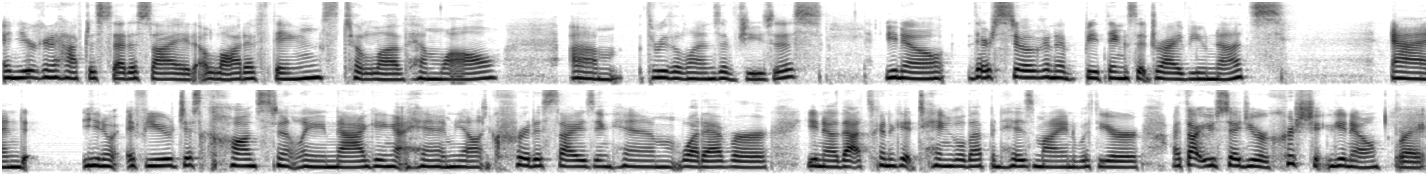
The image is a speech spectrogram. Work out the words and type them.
and you're going to have to set aside a lot of things to love him well um, through the lens of Jesus. You know, there's still going to be things that drive you nuts, and you know, if you're just constantly nagging at him, yelling, criticizing him, whatever, you know, that's going to get tangled up in his mind with your, I thought you said you're a Christian, you know. Right.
